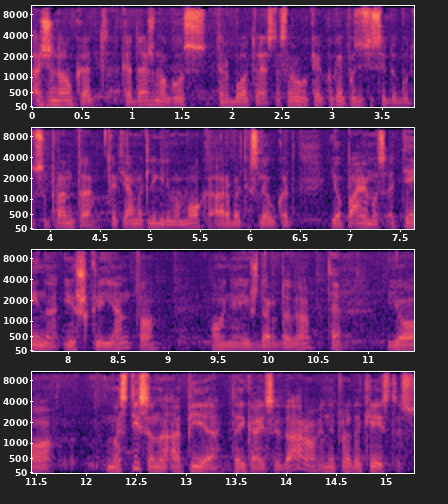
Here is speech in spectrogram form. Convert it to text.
aš žinau, kad kada žmogus, darbuotojas, nesvarbu kokia, kokia pozicija jisai bebūtų, supranta, kad jam atlyginimą moka, arba tiksliau, kad jo pajamos ateina iš kliento, o ne iš darbdavio, Taip. jo mąstysena apie tai, ką jisai daro, jinai pradeda keistis.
